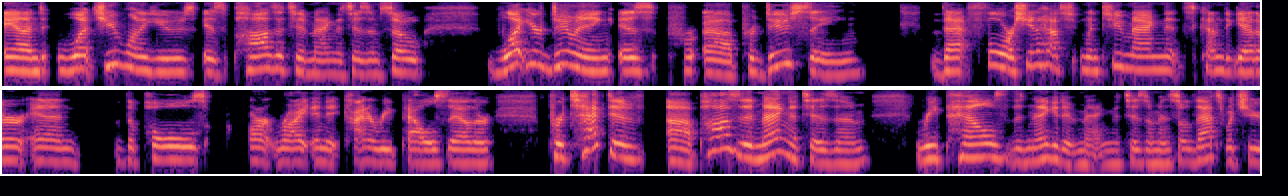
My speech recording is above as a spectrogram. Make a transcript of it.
And what you want to use is positive magnetism. So, what you're doing is pr- uh, producing that force. You know how when two magnets come together and the poles aren't right and it kind of repels the other? Protective, uh, positive magnetism repels the negative magnetism. And so that's what you're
